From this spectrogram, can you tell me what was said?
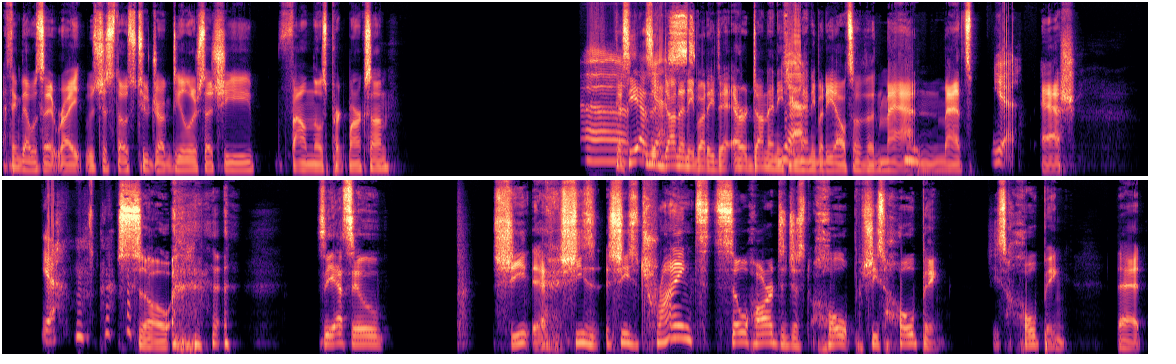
i think that was it right? It was just those two drug dealers that she found those prick marks on because he Uh, hasn't done anybody to, or done anything Yeah. to anybody else other than matt Mm. and matt's Yeah, ash. Yeah, so so yeah so she she's she's trying t- so hard to just hope she's hoping she's hoping that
